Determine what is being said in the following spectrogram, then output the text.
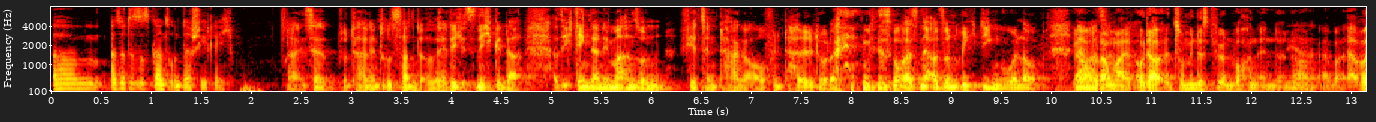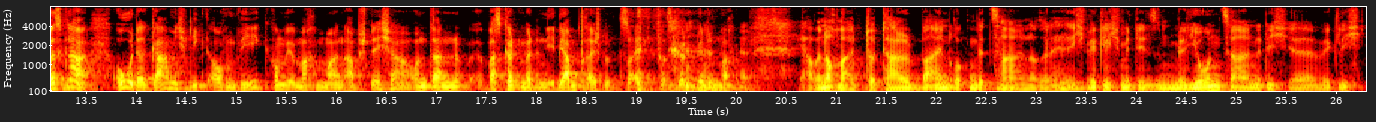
Ähm, also das ist ganz unterschiedlich. Ja, ist ja total interessant. Also hätte ich jetzt nicht gedacht. Also ich denke dann immer an so einen 14-Tage-Aufenthalt oder irgendwie sowas, ne? also einen richtigen Urlaub. Ja, oder so. mal, oder zumindest für ein Wochenende. Ne? Ja. Aber, aber ist klar. Oh, der Garmisch liegt auf dem Weg. Komm, wir machen mal einen Abstecher und dann, was könnten wir denn, wir haben drei Stunden Zeit, was könnten wir denn machen? ja, aber nochmal, total beeindruckende Zahlen. Also da hätte ich wirklich mit diesen Millionenzahlen hätte ich äh, wirklich,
